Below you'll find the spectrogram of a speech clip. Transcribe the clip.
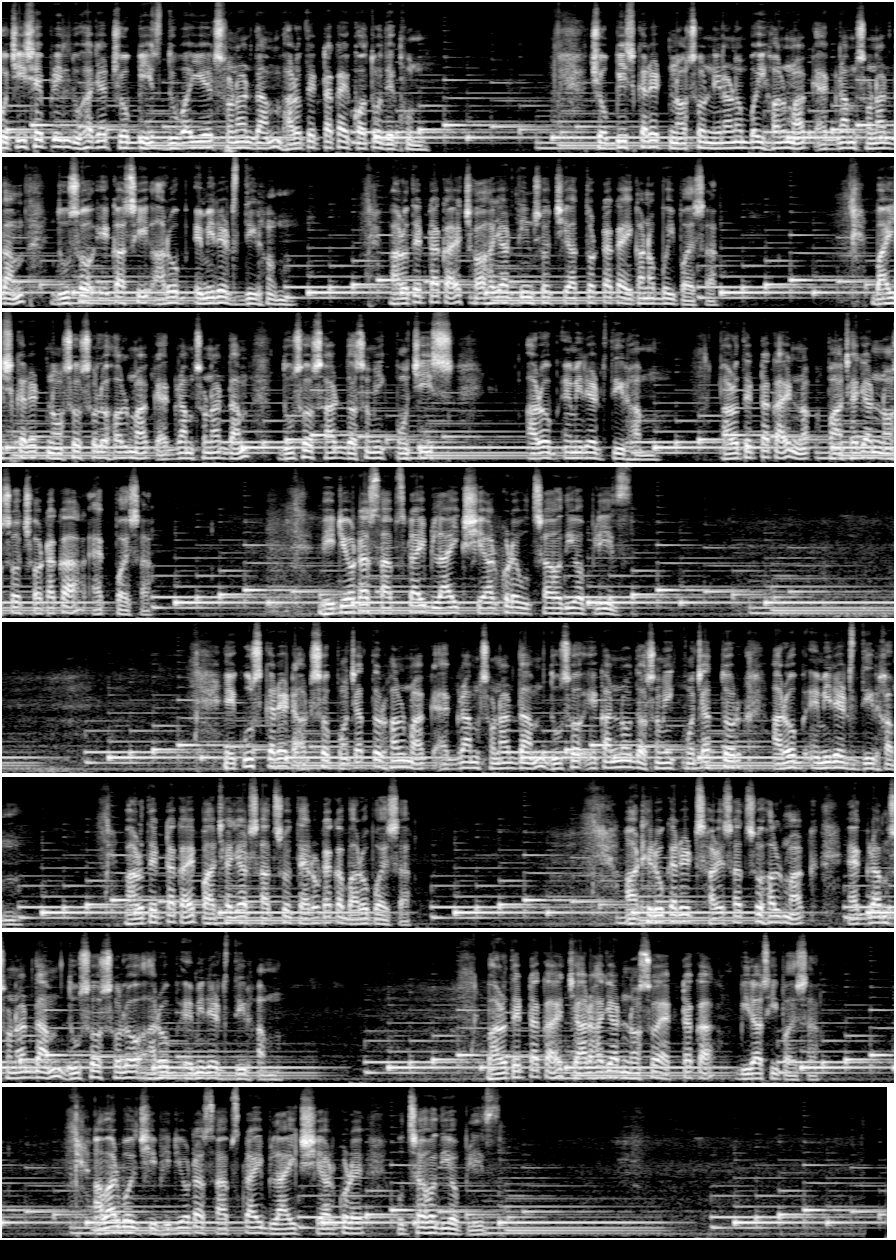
পঁচিশ এপ্রিল দু হাজার চব্বিশ দুবাইয়ের সোনার দাম ভারতের টাকায় কত দেখুন? চব্বিশ ক্যারেট নশো নিরানব্বই হলমার্ক, এক গ্রাম সোনার দাম দুশো একাশি আরব এমিরেটস দিরহম। ভারতের টাকায় ছ হাজার তিনশো ছিয়াত্তর টাকা একানব্বই পয়সা। বাইশ ক্যারেট নশো ষোলো হলমার্ক, এক গ্রাম সোনার দাম দুশো ষাট দশমিক পঁচিশ আরব এমিরেটস দিরহাম। ভারতের টাকায় পাঁচ হাজার নশো ছ টাকা এক পয়সা। ভিডিওটা সাবস্ক্রাইব, লাইক, শেয়ার করে উৎসাহ দিও, প্লিজ। একুশ ক্যারেট আটশো পঁচাত্তর হলমার্ক, এক গ্রাম সোনার দাম দুশো একান্ন দশমিক পঁচাত্তর আরব এমিরেটস দিরহাম। ভারতের টাকায় পাঁচ হাজার সাতশো তেরো টাকা বারো পয়সা। আঠেরো ক্যারেট সাড়ে সাতশো হলমার্ক, এক গ্রাম সোনার দাম দুশো ষোলো আরব এমিরেটস দিরহাম। ভারতের টাকায় চার হাজার নশো এক টাকা বিরাশি পয়সা। আবার বলছি, ভিডিওটা সাবস্ক্রাইব, লাইক, শেয়ার করে উৎসাহ দিও, প্লিজ।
